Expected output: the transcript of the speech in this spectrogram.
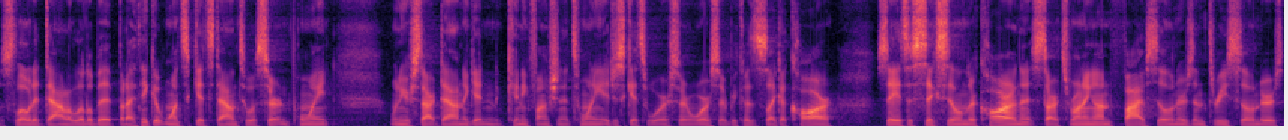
slowed it down a little bit, but I think it once it gets down to a certain point, when you start down to getting kidney function at 20, it just gets worse and worse because it's like a car. Say it's a six-cylinder car, and then it starts running on five cylinders and three cylinders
